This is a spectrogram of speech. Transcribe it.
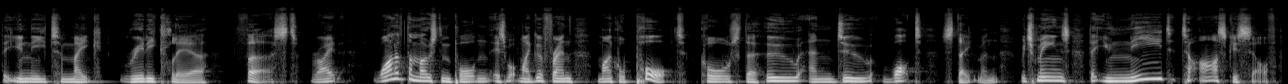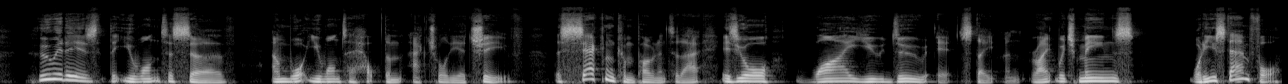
that you need to make really clear first, right? One of the most important is what my good friend Michael Port calls the who and do what statement, which means that you need to ask yourself who it is that you want to serve and what you want to help them actually achieve. The second component to that is your why you do it statement, right? Which means what do you stand for?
